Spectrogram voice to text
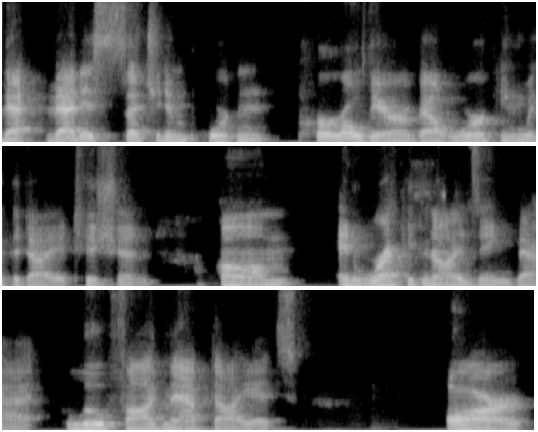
That that is such an important pearl there about working with a dietitian um, and recognizing that low FODMAP diets are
